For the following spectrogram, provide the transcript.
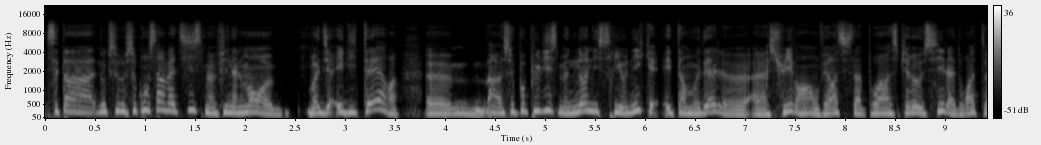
C'est un donc ce, conservatisme finalement, euh, on va dire élitaire, euh, ce populisme non histrionique est un modèle à suivre. Hein. On verra si ça pourra inspirer aussi la droite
